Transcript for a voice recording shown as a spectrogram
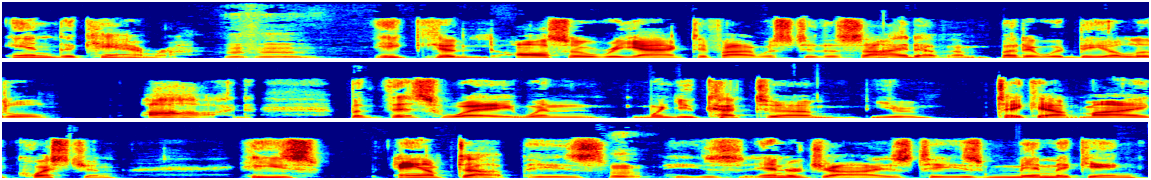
in the camera. Mm-hmm. He could also react if I was to the side of him, but it would be a little odd. But this way, when when you cut to him, you take out my question. He's amped up. He's hmm. he's energized. He's mimicking.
